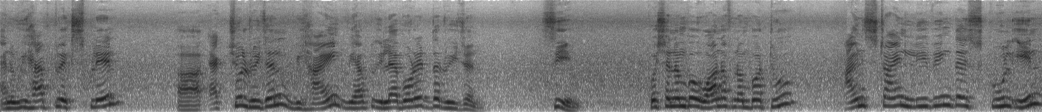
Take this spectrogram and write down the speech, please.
and we have to explain uh, actual reason behind. We have to elaborate the reason. See question number 1 of number 2 Einstein leaving the school in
